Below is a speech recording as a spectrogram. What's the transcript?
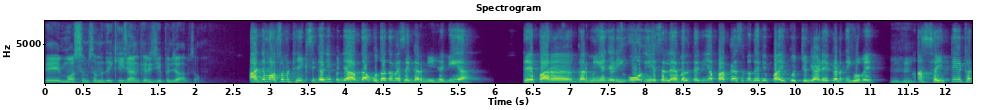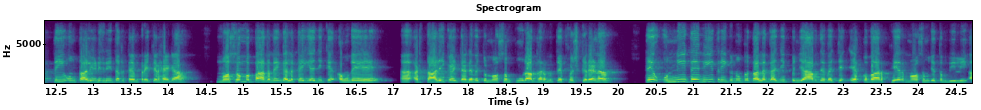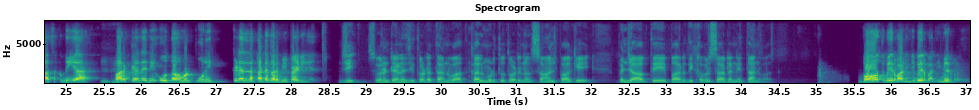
ਤੇ ਮੌਸਮ ਸੰਬੰਧੀ ਕੀ ਜਾਣਕਾਰੀ ਜੀ ਪੰਜਾਬ ਤੋਂ? ਅੱਜ ਮੌਸਮ ਠੀਕ ਸੀਗਾ ਜੀ ਪੰਜਾਬ ਦਾ ਉਦਾਂ ਤਾਂ ਵੈਸੇ ਗਰਮੀ ਹੈਗੀ ਆ ਤੇ ਪਰ ਗਰਮੀ ਹੈ ਜਿਹੜੀ ਉਹ ਇਸ ਲੈਵਲ ਤੇ ਨਹੀਂ ਆਪਾਂ ਕਹਿ ਸਕਦੇ ਵੀ ਭਾਈ ਕੋਈ ਚੰਗਿਆੜੇ ਕੱਢਦੀ ਹੋਵੇ। ਹੂੰ ਹੂੰ। ਆ 37 38 39 ਡਿਗਰੀ ਤੱਕ ਟੈਂਪਰੇਚਰ ਹੈਗਾ। ਮੌਸਮ ਵਿਭਾਗ ਨੇ ਗੱਲ ਕਹੀ ਹੈ ਜੀ ਕਿ ਆਉਂਦੇ ਅ, 48 ਘੰਟਿਆਂ ਦੇ ਵਿੱਚ ਮੌਸਮ ਪੂਰਾ ਗਰਮ ਤੇ ਖੁਸ਼ਕ ਰਹਿਣਾ। ਤੇ 19 ਤੇ 20 ਤਰੀਕ ਨੂੰ ਪਤਾ ਲੱਗਾ ਜੀ ਪੰਜਾਬ ਦੇ ਵਿੱਚ ਇੱਕ ਵਾਰ ਫਿਰ ਮੌਸਮ 'ਚ ਤਬਦੀਲੀ ਆ ਸਕਦੀ ਹੈ। ਪਰ ਕਹਿੰਦੇ ਵੀ ਉਦਾਂ ਹੁਣ ਪੂਰੀ ਕੜਿੱਲ ਕੱਢ ਗਰਮੀ ਪੈਣੀ ਹੈ। ਜੀ ਸਵਰਨ ਟੈਨਾ ਜੀ ਤੁਹਾਡਾ ਧੰਨਵਾਦ। ਕੱਲ ਮੁੜ ਤੋਂ ਤੁਹਾਡੇ ਨਾਲ ਸਾਂਝ ਪਾ ਕੇ ਪੰਜਾਬ ਤੇ ਭਾਰਤ ਦੀ ਖਬਰਸਾਰ ਲੈਣੇ ਧੰਨਵਾਦ। ਬਹੁਤ ਮਿਹਰਬਾਨੀ ਜੀ ਮਿਹਰਬਾਨੀ ਮਿਹਰਬਾਨੀ।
